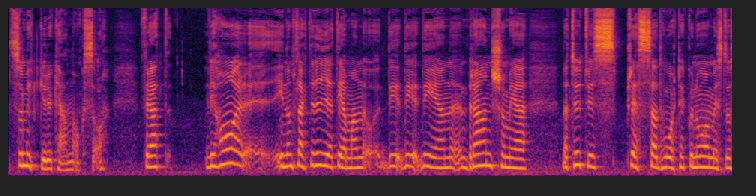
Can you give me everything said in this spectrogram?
så mycket du kan också. För att vi har eh, inom slakteriet är man, det, det, det är en bransch som är naturligtvis pressad hårt ekonomiskt och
